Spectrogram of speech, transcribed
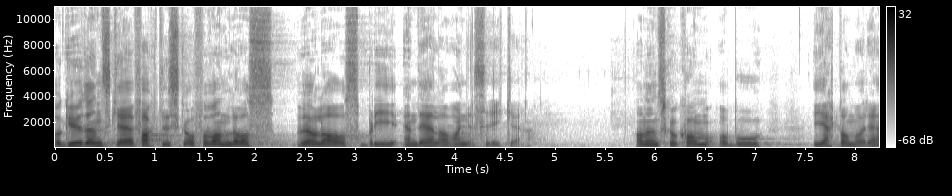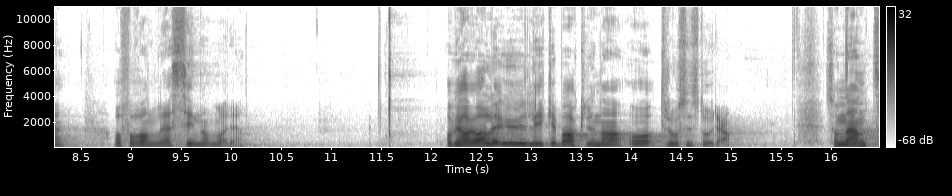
Og Gud ønsker faktisk å forvandle oss ved å la oss bli en del av hans rike. Han ønsker å komme og bo i hjertene våre og forvandle sinnene våre. Og vi har jo alle ulike bakgrunner og troshistorier. Som nevnt,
